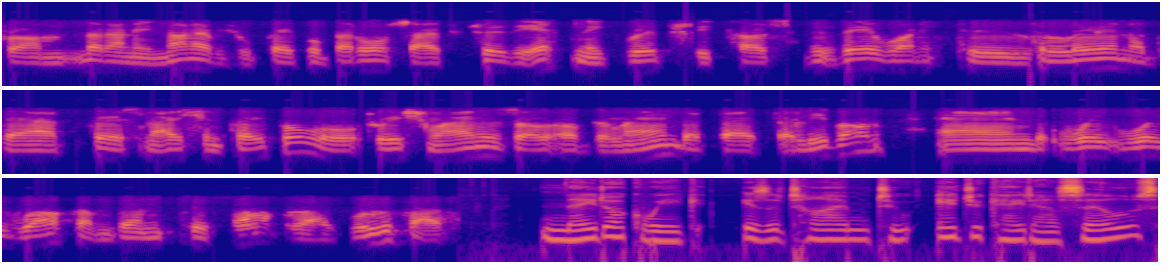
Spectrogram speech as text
from not only non-Aboriginal people but also through the ethnic groups because they're wanting to, to learn about First Nation people or traditional owners of, of the land that, that they live on and we, we welcome them to celebrate with us. NAIDOC Week is a time to educate ourselves,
